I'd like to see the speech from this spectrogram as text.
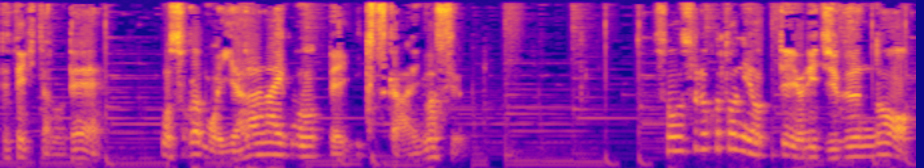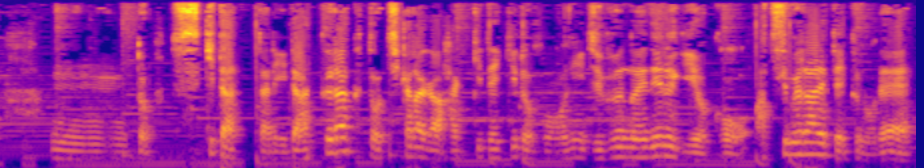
出てきたので、もうそこはもうやらないものっていくつかありますよ。そうすることによって、より自分のうんと好きだったり、楽々と力が発揮できる方に自分のエネルギーをこう集められていくので、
